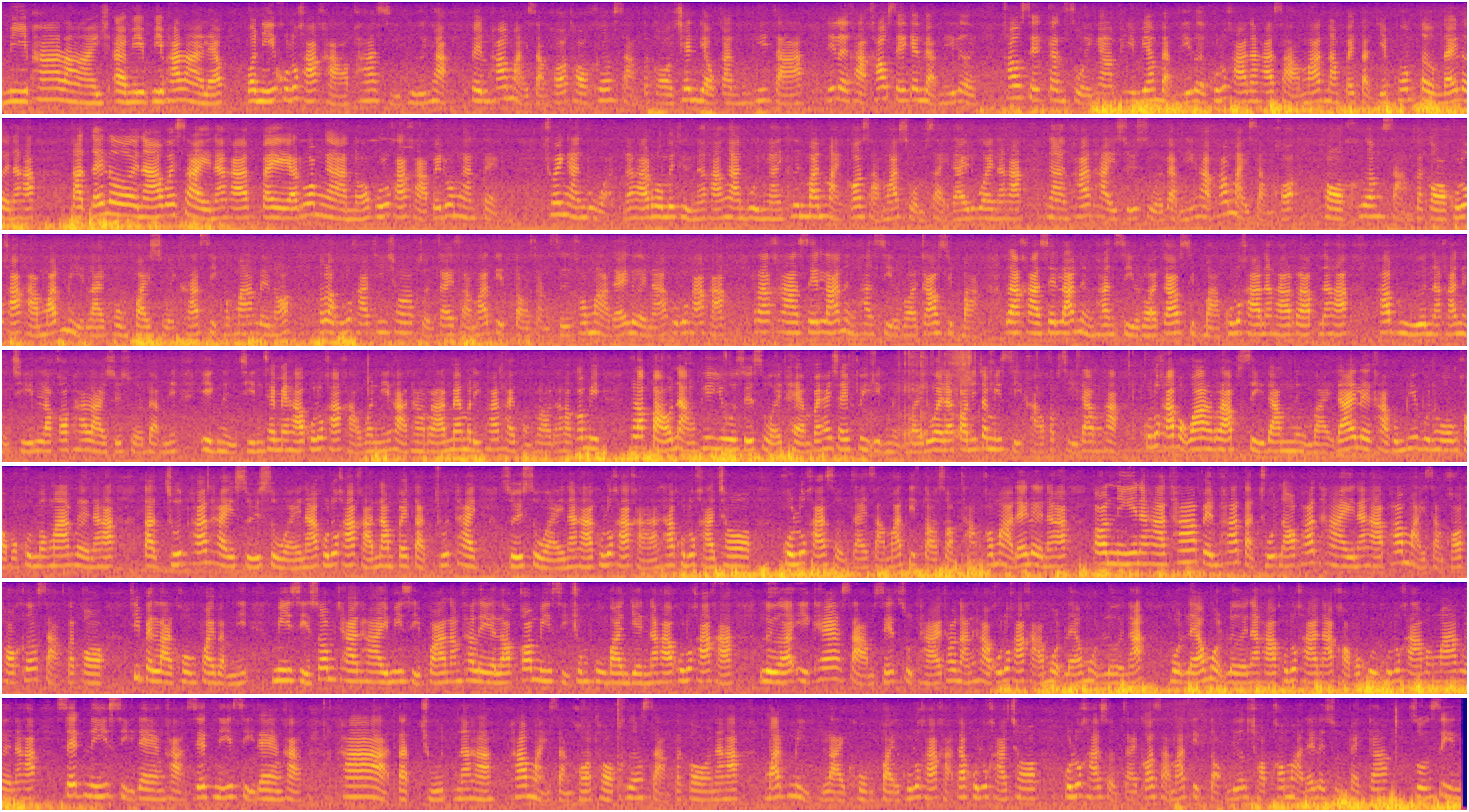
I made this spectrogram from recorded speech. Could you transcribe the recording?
มีผ้าลายมีมีผ้าลายแล้ว วันนี้คุณลูกค้าขาผ้าสีพื้นค่ะ เป็นผ้าไหมสังเคราะห์ทอเครื่องสามตะกอเช่นเดียวกันคุณพี่จ๋านี่เลยค่ะเข้าเซตกันแบบนี้เลย เข้าเซตกันสวยงามพรีเมียมแบบนี้เลยคุณลูกค้านะคะ สามารถนำไปตัดเย็บเพิ่มเติมได้เลยนะคะ ตัดได้เลยนะไว้ใส่นะคะ ไปร่วมงานเนาะคุณลูกค้าขาไปร่วมงานแต่งช่วยงานบวชนะคะ รวมไปถึงนะคะ งานบุญงานขึ้นบ้านใหม่ก็สามารถสวมใส่ได้ด้วยนะคะ งานผ้าไทยสวยๆแบบนี้ค่ะผ้าไหมสังเคราะห์ทอเครื่องสามตะกอคุณลูกค้าขามัดหมี่ลายโคมไฟสวยคลาสสิกมากๆเลยเนาะสำหรับคุณลูกค้าที่ชอบสนใจสามารถติดต่อสั่งซื้อเข้ามาได้เลยนะคุณลูกค้าคะราคาเซ็ตละ 1,490 บาท ราคาเซ็ตละ 1,490 บาทคุณลูกค้านะคะ รับนะคะ ผ้าพื้นนะคะ 1 ชิ้น แล้วก็ผ้าลายสวยๆแบบนี้อีก 1 ชิ้นใช่ไหมคะคุณลูกค้าค่ะวันนี้ค่ะ ทางร้านแม่มารีผ้าไทยของเรานะคะ ก็มีกระเป๋าหนังพียูสวยๆแถมไปให้ใช้ฟรีอีกหนึ่งใบด้วยนะตอนนี้จะมีสีขาวกับสีดำค่ะ คุณลูกค้าบอกว่ารับสีดำหนึ่งใบได้เลยค่ะ คุณพี่บุญโฮมขอบพระคุณมากๆเลยนะคะ ตัดชุดผ้าไทยสวยๆนะ คุณลูกค้าขานำไปตัดชุดไทยสวยๆนะคะ คุณลูกค้าขาถ้าคุณลูกค้าชอบ คุณลูกค้าสนใจสามารถติดต่อสอบถามเข้ามาได้เลยนะคะ ตอนนี้นะคะถ้าเป็นผ้าตัดชุดเนาะผ้าไทยนะคะ ผ้าไหมสังเคราะห์ทอเครื่องสากตะกอที่เป็นลายโคมไฟแบบนี้ มีสีส้มชาไทย มีสีฟ้าน้ำทะเล แล้วก็มีสีชมพูบานเย็นนะคะ คุณลูกค้าคะเหลืออีกแค่ 3 เซตสุดท้ายเท่านั้นค่ะ คุณลูกค้าขาหมดแล้วหมดเลยนะ หมดแล้วหมดเลยนะคะ คุณลูกค้านะขอบพระคุณคุณลูกค้ามากๆเลยนะคะ เซตนี้สีแดงค่ะ เซตนี้สีแดงค่ะ ผ้าตัดชุดนะคะ ผ้าไหมสังเคราะห์ทอเครื่องสามตะกอนะคะ มัดหมี่ลายโคมไฟคุณลูกค้าค่ะ ถ้าคุณลูกค้าชอบ คุณลูกค้าสนใจก็สามารถติดต่อเลือกช็อปเข้ามาได้เลย 089 04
